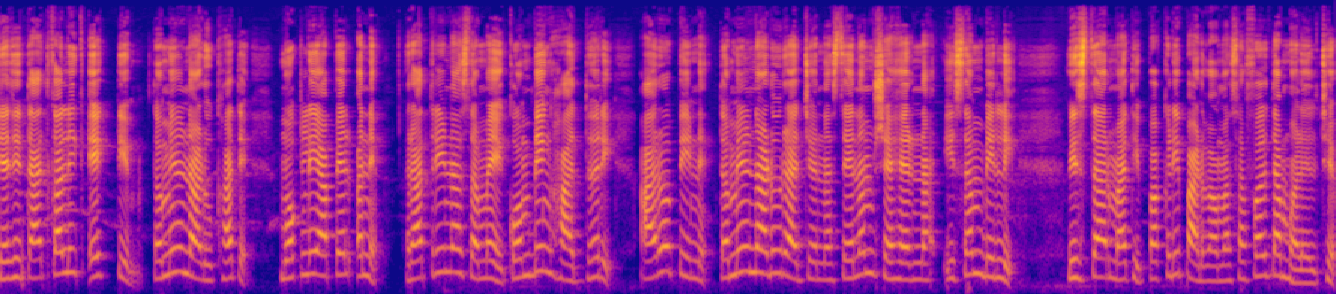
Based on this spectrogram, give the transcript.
જેથી તાત્કાલિક એક ટીમ તમિલનાડુ ખાતે મોકલી આપેલ અને રાત્રિના સમયે કોમ્બિંગ હાથ ધરી આરોપીને તમિલનાડુ રાજ્યના સેલમ શહેરના ઈસમબિલ્લી વિસ્તારમાંથી પકડી પાડવામાં સફળતા મળેલ છે.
